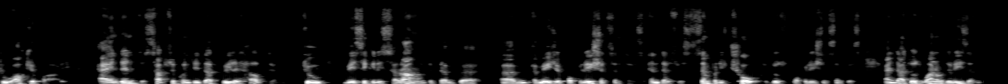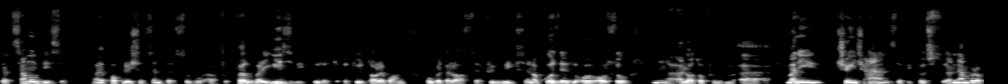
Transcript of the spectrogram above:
to occupy. And then subsequently, that really helped them to basically surround the uh, um, major population centers and then simply choke those population centers. And that was one of the reasons that some of these uh, population centers uh, fell very easily to the to Taliban over the last uh, few weeks. And of course, there's also mm, a lot of um, money changed hands because a number of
